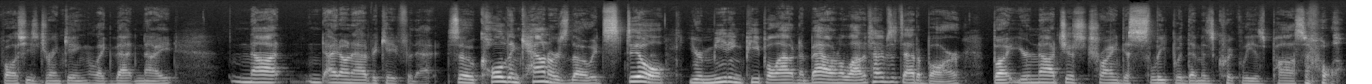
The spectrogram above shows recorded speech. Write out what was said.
while she's drinking, like that night. Not I don't advocate for that. So cold encounters though, it's still you're meeting people out and about and a lot of times it's at a bar, but you're not just trying to sleep with them as quickly as possible.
